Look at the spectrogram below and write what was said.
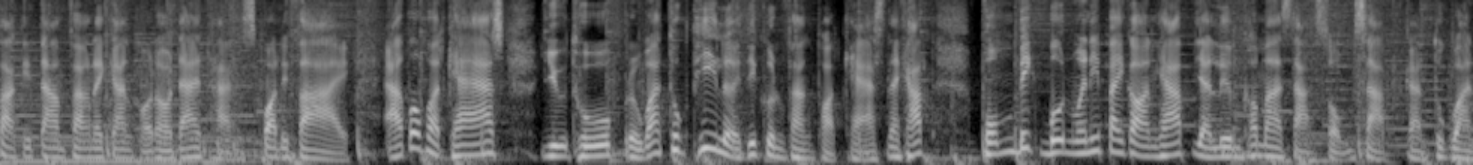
ฝากติดตามฟังรายการของเราได้ทาง Spotify Apple Podcast YouTube หรือว่าทุกที่เลยที่คุณฟัง podcast นะครับ ผมบิ๊กบุญวันนี้ไปก่อนครับ อย่าลืมเข้ามาสะสมศัพท์กันทุกวัน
